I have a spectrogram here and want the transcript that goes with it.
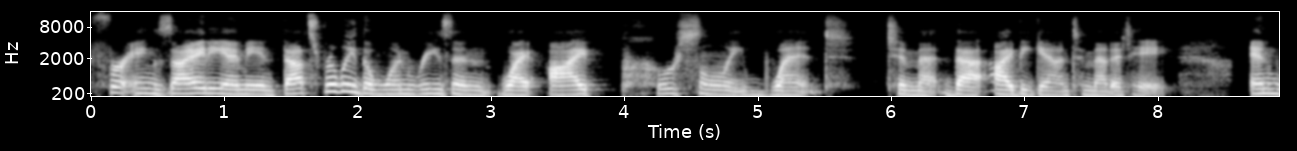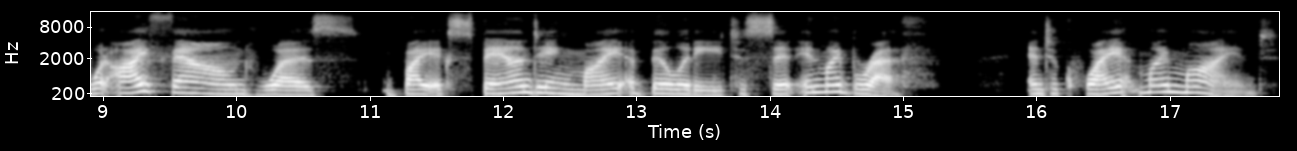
for anxiety, I mean, that's really the one reason why I personally went to met that I began to meditate. And what I found was by expanding my ability to sit in my breath and to quiet my mind,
